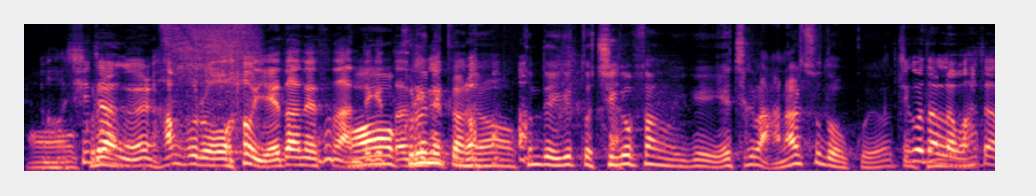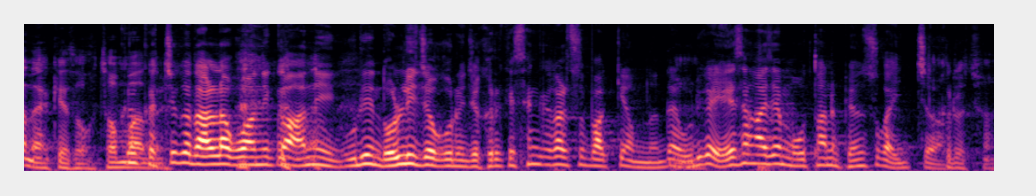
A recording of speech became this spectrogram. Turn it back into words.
어, 어, 시장을 함부로 예단해서는 안 아, 되겠다는 들어. 그러니까요. 근데 이게 또 직업상 이게 예측을 안 할 수도 없고요. 찍어달라고 하잖아요, 계속 전망을. 그러니까 찍어달라고 하니까 아니 우리는 논리적으로 이제 그렇게 생각할 수밖에 없는데 우리가 예상하지 못하는 변수가 있죠. 그렇죠.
